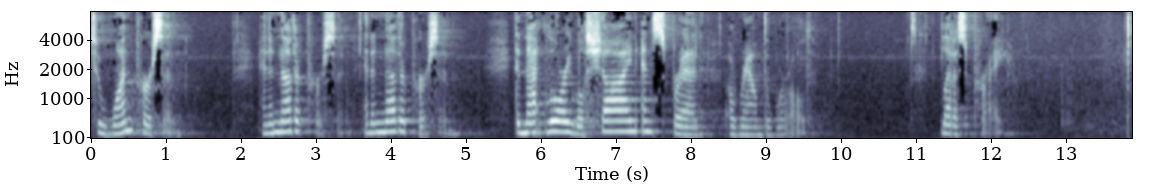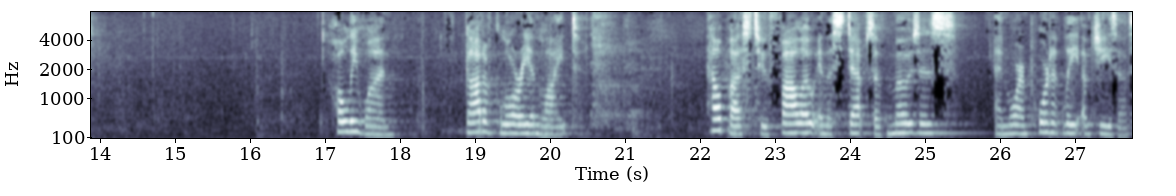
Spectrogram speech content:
to one person and another person and another person, then that glory will shine and spread around the world. Let us pray. Holy One, God of glory and light, help us to follow in the steps of Moses and more importantly, of Jesus.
